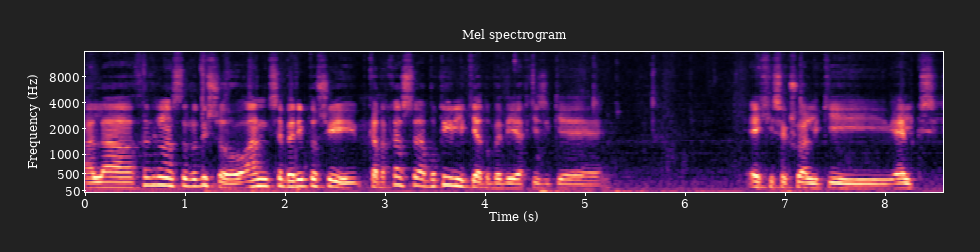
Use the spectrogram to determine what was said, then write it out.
Αλλά θα ήθελα να σα ρωτήσω, αν σε περίπτωση. Καταρχάς, από τι ηλικία το παιδί αρχίζει και έχει σεξουαλική έλξη;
